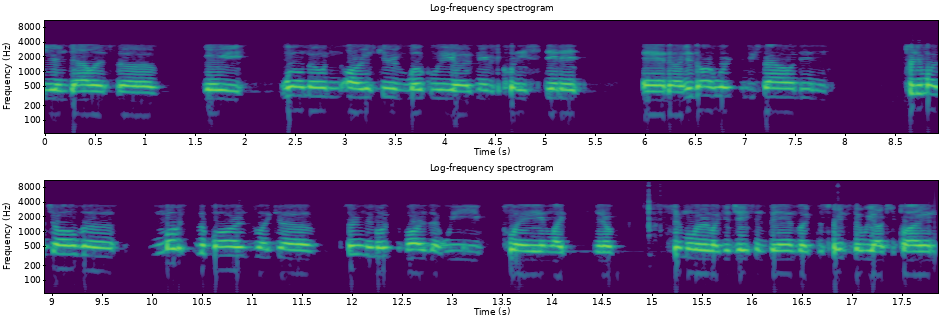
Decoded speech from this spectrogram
here in Dallas, uh, very well known artist here locally. Uh, his name is Clay Stinnett, and uh, his artwork can be found in pretty much all the most of the bars. Like uh, certainly most of the bars that we play in, like you know similar like adjacent bands, like the spaces that we occupy in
